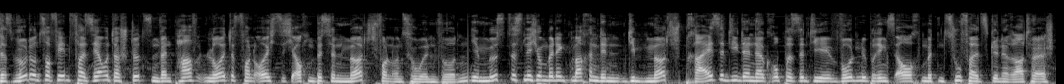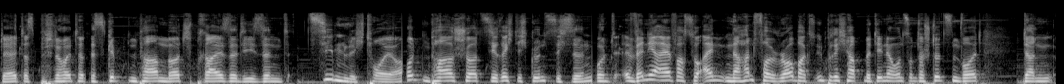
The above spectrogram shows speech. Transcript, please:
Das würde uns auf jeden Fall sehr unterstützen, wenn ein paar Leute von euch sich auch ein bisschen Merch von uns holen würden. Ihr müsst es nicht unbedingt machen, denn die Merch-Preise, die in der Gruppe sind, die wurden übrigens auch mit einem Zufallsgenerator erstellt. Das bedeutet, es gibt ein paar Merch-Preise, die sind ziemlich teuer und ein paar Shirts, die richtig günstig sind. Und wenn ihr einfach so ein, eine Handvoll Robux übrig habt, mit denen ihr uns unterstützen wollt, dann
